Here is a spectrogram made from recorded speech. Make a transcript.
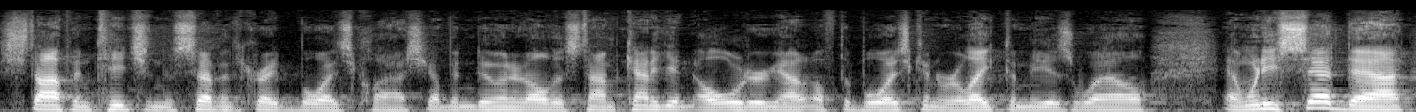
stop and teaching the seventh grade boys class. I've been doing it all this time, kind of getting older. I don't know if the boys can relate to me as well. And when he said that,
